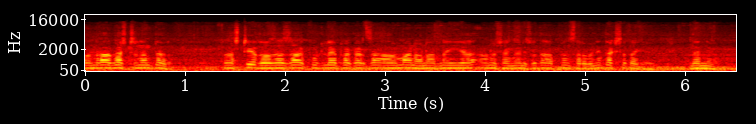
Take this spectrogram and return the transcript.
पंधरा ऑगस्टनंतर राष्ट्रीय ध्वजाचा कुठल्याही प्रकारचा अवमान होणार नाही या अनुषंगाने सुद्धा आपण सर्वांनी दक्षता घ्यावी. धन्यवाद.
